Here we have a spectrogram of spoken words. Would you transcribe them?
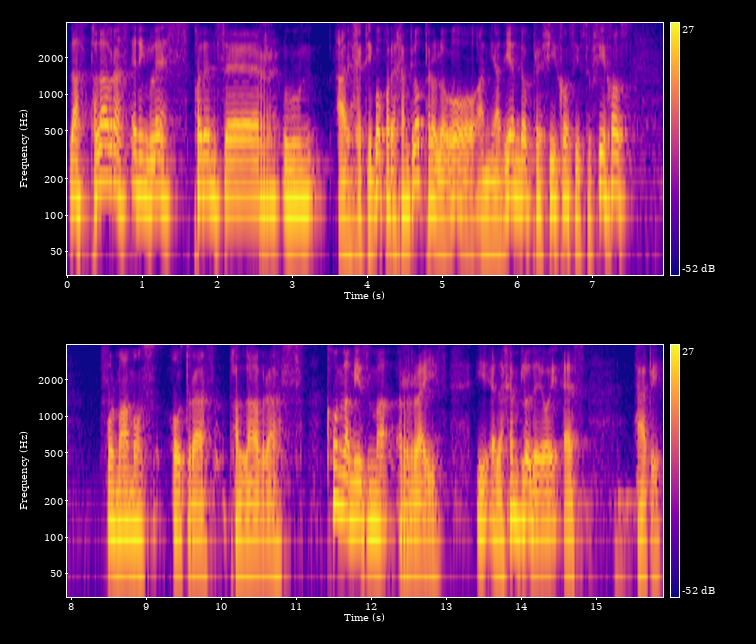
las palabras en inglés pueden ser un adjetivo, por ejemplo, pero luego añadiendo prefijos y sufijos formamos otras palabras con la misma raíz. Y el ejemplo de hoy es happy.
